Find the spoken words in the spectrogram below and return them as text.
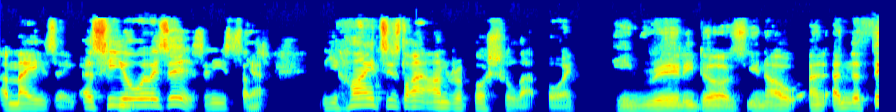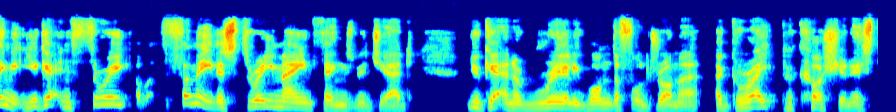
amazing, as he mm. always is, and he's such, yeah. he hides his light under a bushel. That boy. He really does, you know. And, and the thing you're getting three for me. There's three main things with Ged. You're getting a really wonderful drummer, a great percussionist,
